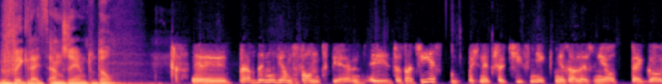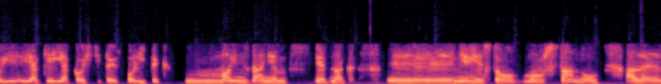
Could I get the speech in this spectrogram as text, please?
wygrać z Andrzejem Dudą? Y, prawdę mówiąc, wątpię. Y, to znaczy, jest groźny przeciwnik, niezależnie od tego, jakiej jakości to jest polityk. Moim zdaniem jednak y, nie jest to mąż stanu, ale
